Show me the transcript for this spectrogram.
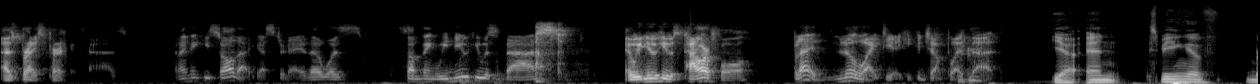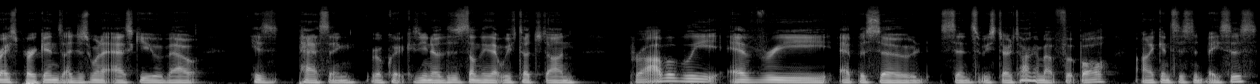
as Bryce Perkins has. And I think he saw that yesterday. That was something we knew he was fast and we knew he was powerful, but I had no idea he could jump like that. Yeah, and speaking of Bryce Perkins, I just want to ask you about his passing real quick because you know this is something that we've touched on probably every episode since we started talking about football on a consistent basis.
